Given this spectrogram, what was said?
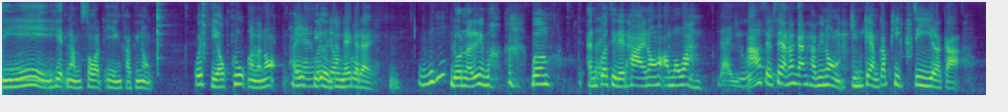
นี่เฮ็ดน้ำซอสเองค่ะพี่น้องก๋วยเตี๋ยวคลุกกันละเนาะไผสิเอิ้นจังได๋ก็ได้อู้หูโดนแล้วนี่บ่เบิ่ง อันกว่าสิได้ทายเนาะเอามาวางได้อยู่อ้าวแซ่บๆนำกันค่ะพี่น้องกินแกมกับพริกจีแล้วก็โห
